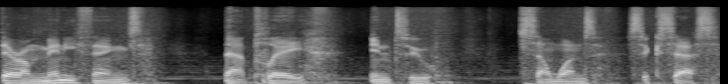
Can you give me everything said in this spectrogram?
there are many things that play into someone's success.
